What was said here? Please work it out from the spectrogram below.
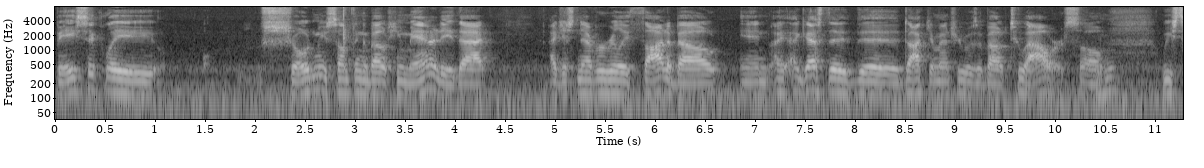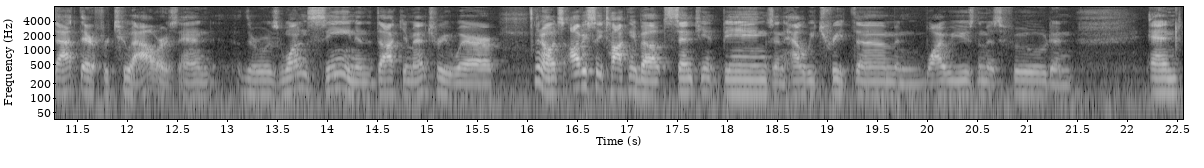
basically showed me something about humanity that I just never really thought about. And I, I guess the, the documentary was about two hours. So mm-hmm. we sat there for two hours, and there was one scene in the documentary where, you know, it's obviously talking about sentient beings and how we treat them and why we use them as food. And, and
